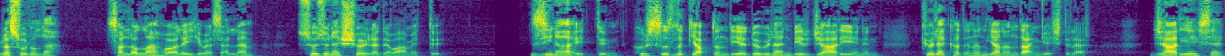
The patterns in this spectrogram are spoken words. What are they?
Rasulullah sallallahu aleyhi ve sellem sözüne şöyle devam etti. Zina ettin, hırsızlık yaptın diye dövülen bir cariyenin, köle kadının yanından geçtiler. Cariye ise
